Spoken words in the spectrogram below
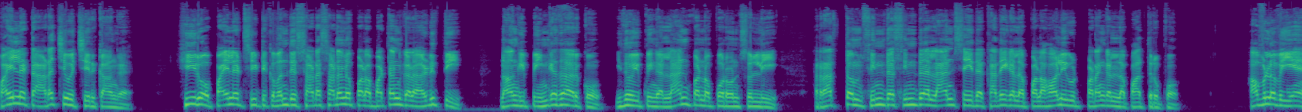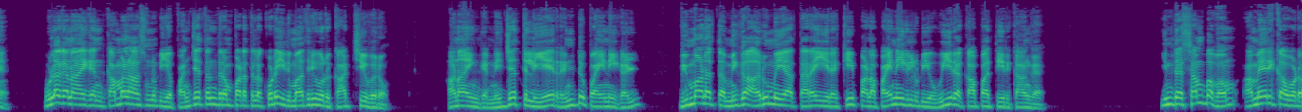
பைலட்டை அடைச்சு வச்சிருக்காங்க. ஹீரோ பைலட் சீட்டுக்கு வந்து சட சடனு பல பட்டன்களை அழுத்தி நாங்க இப்ப இங்க தான் இருக்கோம். இதோ இப்ப இங்க லேண்ட் பண்ண போறோம்னு சொல்லி ரத்தம் சிந்த சிந்த லேண்ட் செய்த கதைகளை பல ஹாலிவுட் படங்கள்ல பார்த்திருப்போம். அவ்வளவு ஏன்? உலகநாயகன் கமல்ஹாசனுடைய பஞ்சதந்திரம் படத்துல கூட இது மாதிரி ஒரு காட்சி வரும். ஆனா இங்க நிஜத்திலேயே ரெண்டு பயணிகள் விமானத்தை மிக அருமையா தரையிறக்கி பல பயணிகளுடைய உயிரை காப்பாத்தியிருக்காங்க. இந்த சம்பவம் அமெரிக்காவோட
